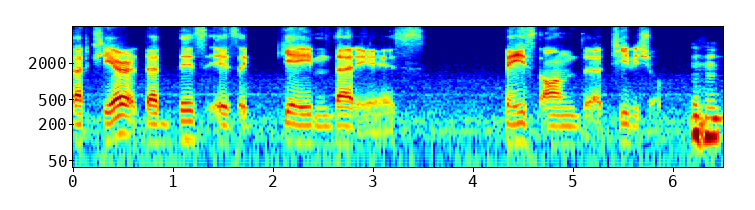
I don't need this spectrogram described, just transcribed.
that clear that this is a game that is based on the TV show, hmm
